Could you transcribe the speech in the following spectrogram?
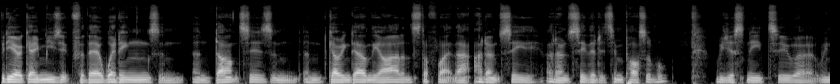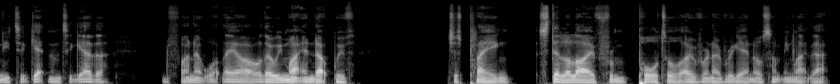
video game music for their weddings and, and dances and, and going down the aisle and stuff like that. I don't see I don't see that it's impossible. We just need to uh, we need to get them together and find out what they are. Although we might end up with just playing Still Alive from Portal over and over again or something like that.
